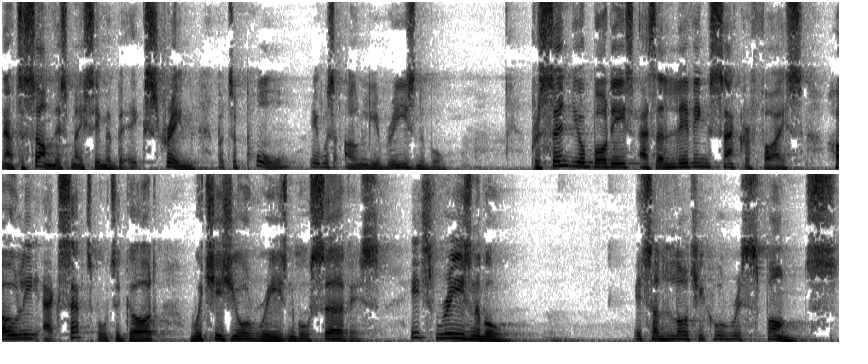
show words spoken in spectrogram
Now, to some, this may seem a bit extreme, but to Paul, it was only reasonable. Present your bodies as a living sacrifice, holy, acceptable to God, which is your reasonable service. It's reasonable. It's a logical response.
